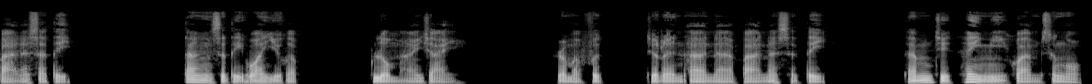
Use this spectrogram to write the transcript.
ปานสติ ตั้งสติไว้อยู่กับลมหายใจ เรามาฝึกเจริญอาณาปานสติทำจิตให้มีความสงบ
